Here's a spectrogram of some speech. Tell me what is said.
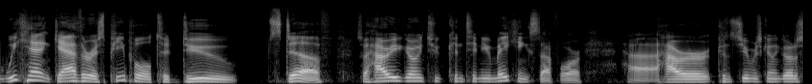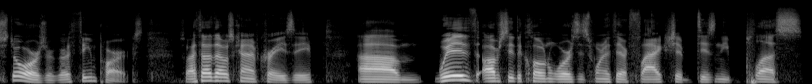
We can't gather as people to do stuff. So how are you going to continue making stuff, or uh, how are consumers going to go to stores or go to theme parks? So I thought that was kind of crazy. Um, with obviously the Clone Wars, it's one of their flagship Disney Plus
